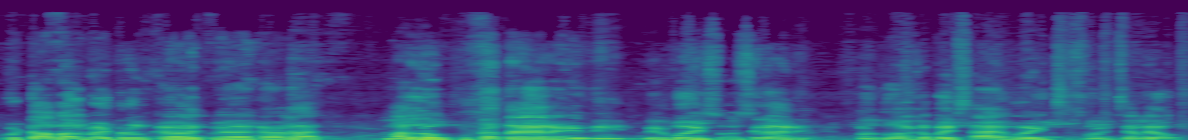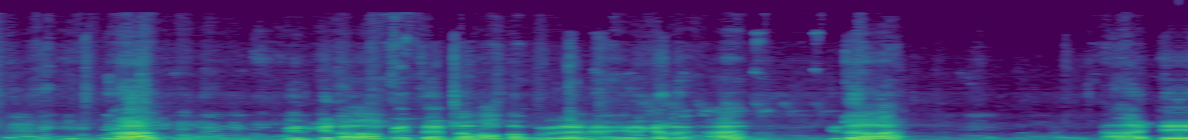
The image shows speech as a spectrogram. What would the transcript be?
ఇప్పుడు డబల్ బెడ్రూమ్ కాడ కాడ మళ్ళీ పుట్ట తయారైంది. మీరు పోయి చూసినారు. ఇప్పుడు దొరకపోయి సాయం పోయి చూపించలేవు. మీరు ఇట్లా పంపిస్తే ఎట్లా పంపకూడదు ఎరగదా? ఇదా? కాబట్టి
